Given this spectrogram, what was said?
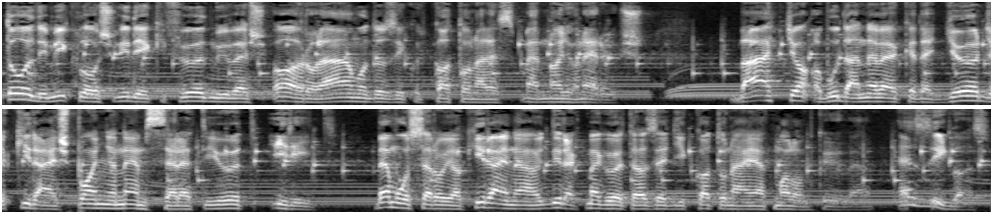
Toldi Miklós vidéki földműves arról álmodozik, hogy katona lesz, mert nagyon erős. Bátya, a Budán nevelkedett György, a király spanya nem szereti őt, irigy. Bemószerolja a királynál, hogy direkt megölte az egyik katonáját malomkővel. Ez igaz.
